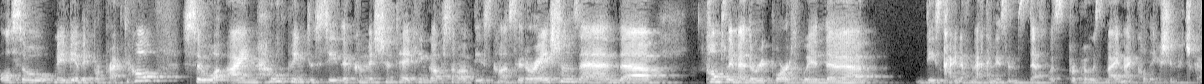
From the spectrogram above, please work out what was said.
also maybe a bit more practical. So I'm hoping to see the Commission taking up some of these considerations and uh, complement the report with uh, these kind of mechanisms that was proposed by my colleague Šimečka.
